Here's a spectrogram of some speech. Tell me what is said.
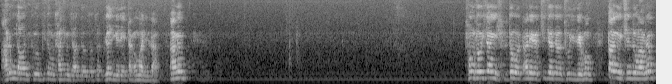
아름다운 그 믿음을 가지고 있는 사람들도 열리게 돼 있다고 말입니다. 아멘. 성소시장이 또 아래가 찢어져 둘이 되고 땅이 진동하며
